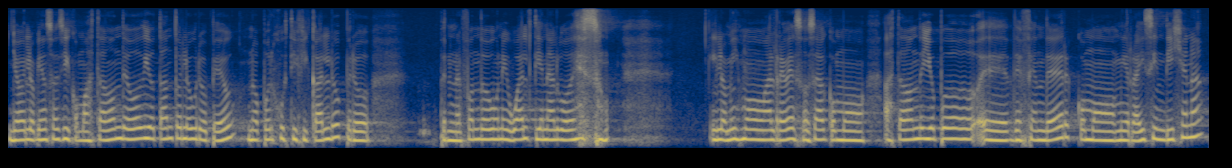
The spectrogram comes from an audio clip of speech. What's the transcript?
yo lo pienso así, como hasta dónde odio tanto lo europeo, no por justificarlo, pero, pero en el fondo uno igual tiene algo de eso. Y lo mismo al revés, o sea, como hasta dónde yo puedo eh, defender como mi raíz indígena,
